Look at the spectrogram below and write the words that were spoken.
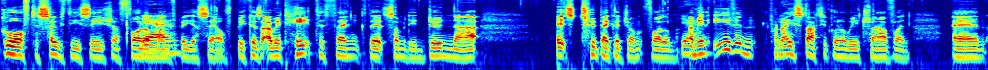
go off to Southeast Asia for a month by yourself because I would hate to think that somebody doing that it's too big a jump for them. Yeah. I mean, even when I started going away travelling, um,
